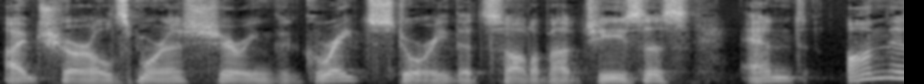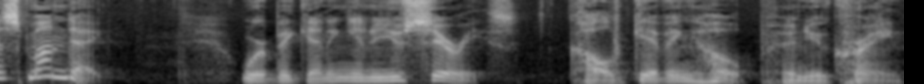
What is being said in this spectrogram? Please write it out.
I'm Charles Morris, sharing a great story that's all about Jesus. And on this Monday, we're beginning a new series called Giving Hope in Ukraine.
